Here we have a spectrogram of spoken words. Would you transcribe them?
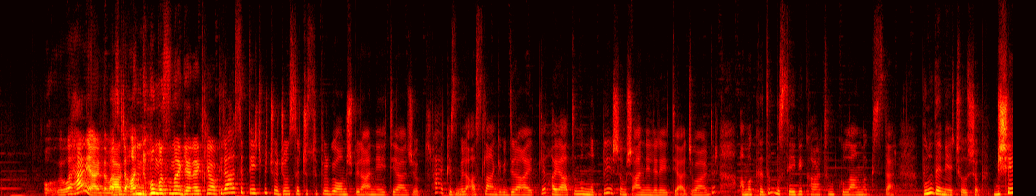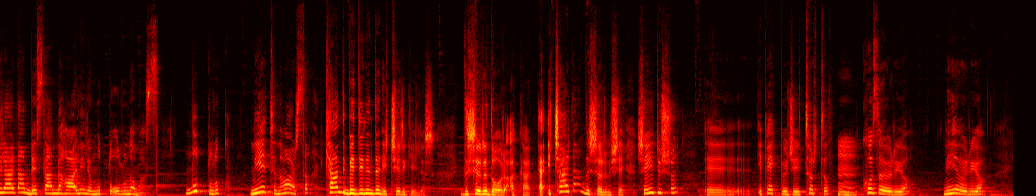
Her yerde var. Sadece anne olmasına gerek yok. Prensipte hiçbir çocuğun saçı süpürge olmuş bir anneye ihtiyacı yoktur. Herkesin böyle aslan gibi dirayetli, hayatını mutlu yaşamış annelere ihtiyacı vardır. Ama kadın bu sevgi kartını kullanmak ister. Bunu demeye çalışıyorum. Bir şeylerden beslenme haliyle mutlu olunamaz. Mutluluk niyetin varsa kendi bedeninden içeri gelir. Dışarı doğru akar. Ya içeriden dışarı bir şey. Şeyi düşün, e, ipek böceği tırtıl, koza örüyor. Niye örüyor?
